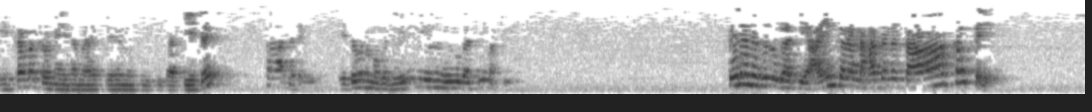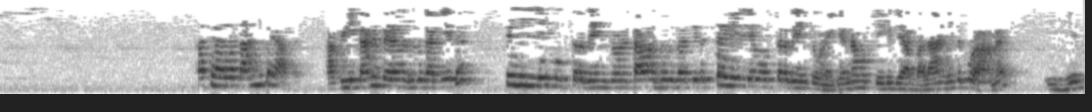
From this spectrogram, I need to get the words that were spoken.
එකම ක්‍රමය තමයි පෙළන සුළු ගතියට සාධක වෙන්නේ. එතකොට මොකද වෙන්නේ? මේ සුළු ගතිය මතුවේ. පෙළන සුළු ගතිය අයින් කරන්න හදන තාකල් පෙළේ. අපි අර ගන්න බෑ අපිට. අපි හිතන්නේ පෙළන සුළු ගතියට පෙළිල්ලෙන් උත්තර දෙන්න ඕනේ, තව සුළු ගතියට පැවිල්ලෙන් උත්තර දෙන්න ඕනේ. කියන නමුත් ඒක දිහා බලන්න හිටපුවාම එහෙම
